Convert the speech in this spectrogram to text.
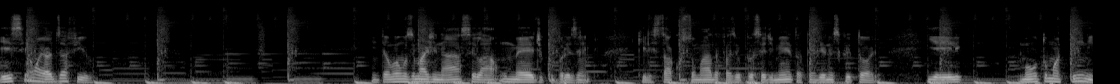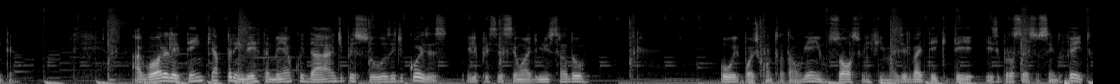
Esse é o maior desafio. Então vamos imaginar, sei lá, um médico, por exemplo, que ele está acostumado a fazer o procedimento, atender no escritório, e aí ele monta uma clínica. Agora ele tem que aprender também a cuidar de pessoas e de coisas. Ele precisa ser um administrador, ou ele pode contratar alguém, um sócio, enfim, mas ele vai ter que ter esse processo sendo feito.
